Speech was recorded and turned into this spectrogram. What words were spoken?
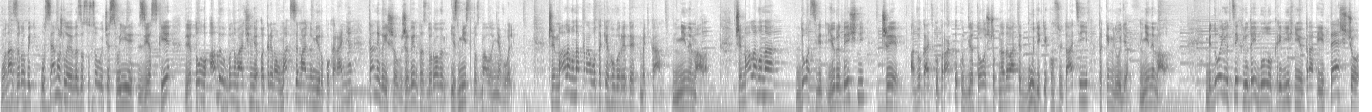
Вона зробить усе можливе, застосовуючи свої зв'язки для того, аби обвинувачений отримав максимальну міру покарання та не вийшов живим та здоровим із місць позбавлення волі. Чи мала вона право таке говорити батькам? Ні, не мала. Чи мала вона досвід юридичний чи адвокатську практику для того, щоб надавати будь-які консультації таким людям? Ні, не мала. Бідою цих людей було, крім їхньої втрати, і те, що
